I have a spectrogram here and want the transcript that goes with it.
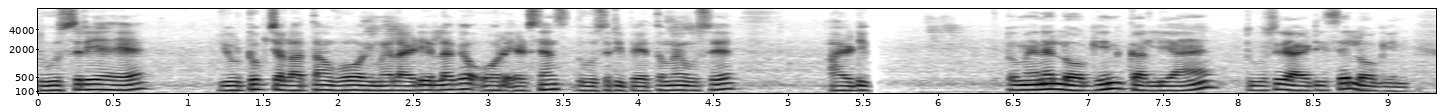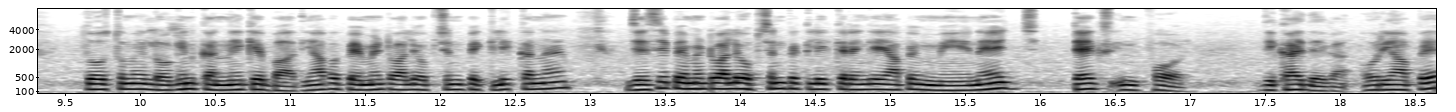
दूसरी है यूट्यूब चलाता हूँ, वो ईमेल आईडी अलग है और एडसेंस दूसरी पे तो मैं उसे आईडी तो मैंने लॉगिन कर लिया है, दूसरी आईडी से लॉगिन दोस्तों, मैं लॉगिन करने के बाद यहाँ पर पेमेंट वाले ऑप्शन पे क्लिक करना है। जैसे पेमेंट वाले ऑप्शन पे क्लिक करेंगे, यहाँ पे मैनेज टैक्स इन्फोर दिखाई देगा और यहाँ पे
